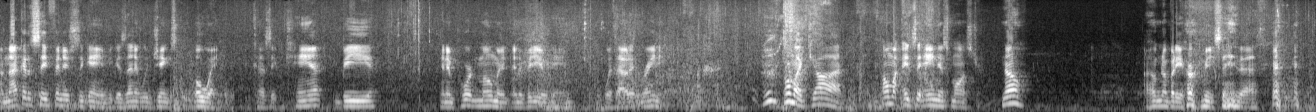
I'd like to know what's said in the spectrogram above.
I'm not going to say finish the game because then it would jinx. Oh, wait. Because it can't be an important moment in a video game without it raining. oh my god! Oh my, it's an anus monster. No! I hope nobody heard me say that.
